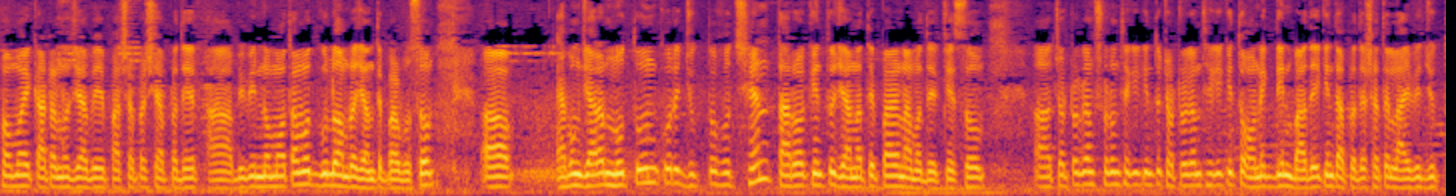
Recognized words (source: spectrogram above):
সময় কাটানো যাবে। পাশাপাশি আপনাদের বিভিন্ন মতামতগুলো আমরা জানতে পারব। সো এবং যারা নতুন করে যুক্ত হচ্ছেন তারাও কিন্তু জানাতে পারেন আমাদেরকে। সো চট্টগ্রাম শোরুম থেকে কিন্তু, চট্টগ্রাম থেকে কিন্তু অনেক দিন বাদে কিন্তু আপনাদের সাথে লাইভে যুক্ত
